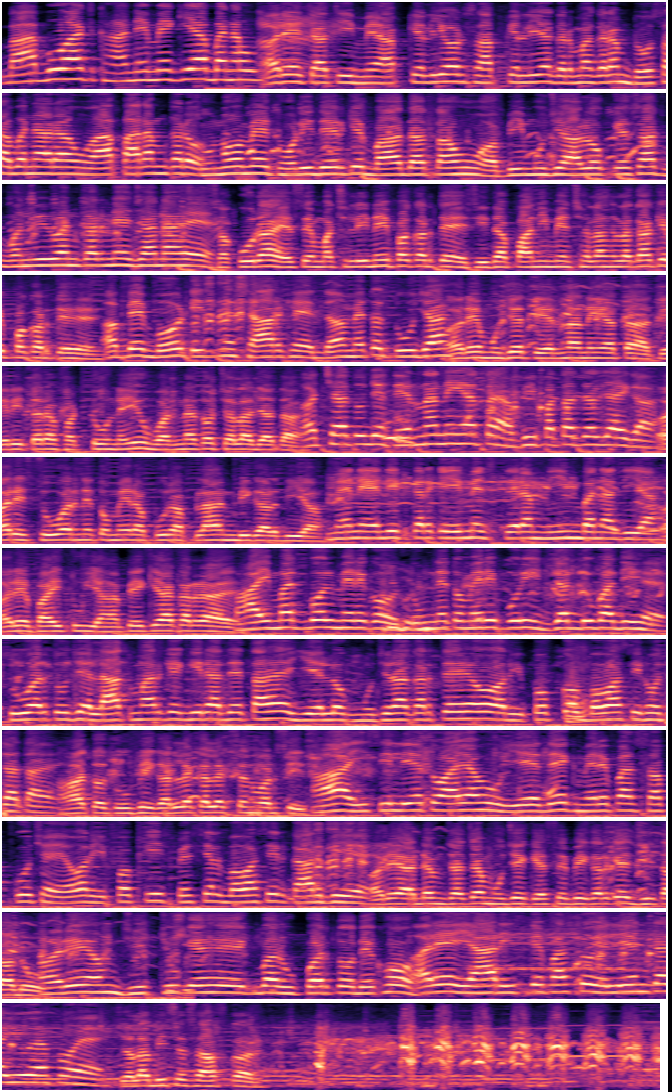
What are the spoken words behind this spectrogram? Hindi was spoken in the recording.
बाबू आज खाने में क्या बनाऊँ? अरे चाची मैं आपके लिए और साहब के लिए गर्मा गर्म डोसा बना रहा हूँ आप आराम करो। सुनो मैं थोड़ी देर के बाद आता हूँ अभी मुझे आलोक के साथ वन वी वन करने जाना है। सकुरा ऐसे मछली नहीं पकड़ते हैं सीधा पानी में छलांग लगा के पकड़ते हैं। अबे बोट इसमें शार्क है दम है तो तू जा। अरे मुझे तैरना नहीं आता तेरी तरह फट्टू नहीं हूँ वरना तो चला जाता। अच्छा तुझे तैरना नहीं आता अभी पता चल जाएगा। अरे सुअर ने तो मेरा पूरा प्लान बिगाड़ दिया। मैंने एडिट करके इमेज तेरा मीम बना दिया। अरे भाई तू यहाँ पे क्या कर रहा है? भाई मत बोल मेरे को। तुमने तो मेरी पूरी इज़्ज़त डुबा दी है। सुअर तुझे लात मार के गिरा देता है। ये लोग मुजरा करते हैं और हिप हॉप का बवासीर हो जाता है। हाँ तो तू भी कर ले कलेक्शन वर्सेस। हाँ इसीलिए तो आया हूँ। ये देख मेरे पास सब कुछ है और हिप हॉप की स्पेशल बवासीर कार भी है। अरे एडम चाचा मुझे कैसे भी करके जीता दो। अरे हम जीत चुके हैं। एक बार ऊपर तो देखो। अरे यार इसके पास तो एलियन का यूएफओ है। चलो अभी से साफ़ कर।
